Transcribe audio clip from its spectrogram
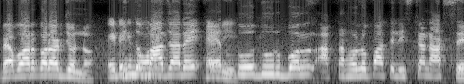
ব্যবহার করার জন্য। এটা কিন্তু বাজারে এত দুর্বল আপনার হলো পাতিল স্ট্যান্ড আসছে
